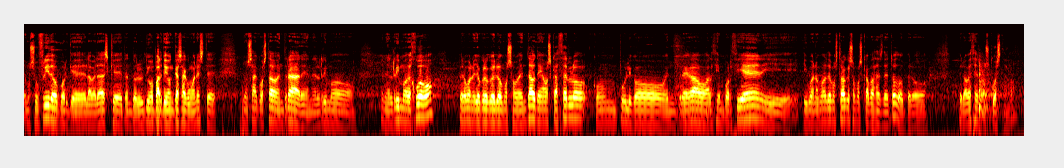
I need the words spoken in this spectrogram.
hemos sufrido porque la verdad es que tanto el último partido en casa como en este nos ha costado entrar en el ritmo, en el ritmo de juego. Pero bueno, yo creo que lo hemos solventado, teníamos que hacerlo con un público entregado al 100% y, y bueno, hemos demostrado que somos capaces de todo, pero, pero a veces nos cuesta, ¿no?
